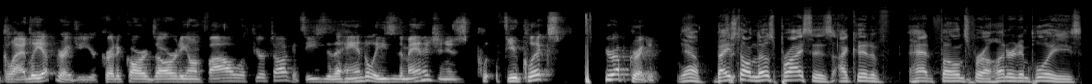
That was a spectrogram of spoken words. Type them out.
gladly upgrade you. Your credit card's already on file with Pure Talk. It's easy to handle, easy to manage, and just a few clicks, you're upgraded. Yeah, based on those prices, I could have had phones for hundred employees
